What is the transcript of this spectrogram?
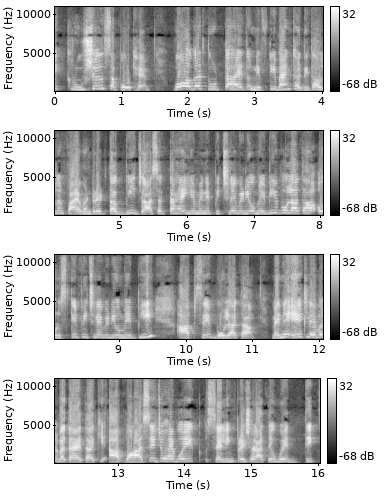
एक क्रूशल सपोर्ट है वो अगर टूटता है तो Nifty bank thirty thousand five hundred तक भी जा सकता है। ये मैंने पिछले वीडियो में भी बोला था और उसके पिछले वीडियो में भी आपसे बोला था। मैंने एक लेवल बताया था कि आप वहाँ से जो है वो एक सेलिंग प्रेशर आते हुए दिख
